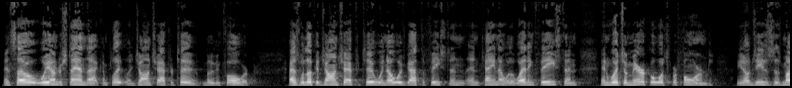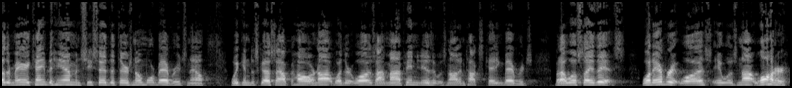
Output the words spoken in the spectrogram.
And so we understand that completely. John chapter 2, moving forward. As we look at John chapter 2, we know we've got the feast in, in Cana with a wedding feast and in which a miracle was performed. You know, Jesus' mother Mary came to him and she said that there's no more beverage. Now, we can discuss alcohol or not, whether it was. I, my opinion is it was not intoxicating beverage. But I will say this. Whatever it was, it was not water.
